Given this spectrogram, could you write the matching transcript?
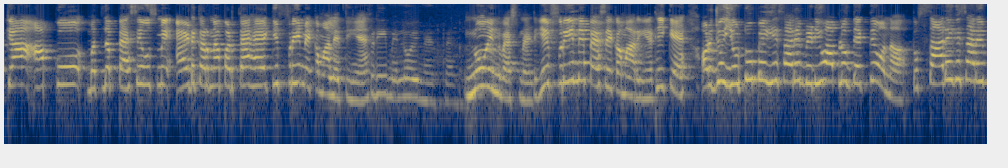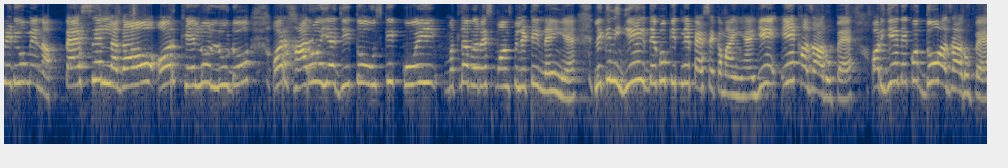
क्या आपको मतलब पैसे उसमें एड करना पड़ता है कि फ्री में कमा लेती है? फ्री में नो इन्वेस्टमेंट नो इन्वेस्टमेंट ये फ्री में पैसे कमा रही है ठीक है? और जो यूट्यूब पे ये सारे वीडियो आप लोग देखते हो ना तो सारे के सारे वीडियो में ना पैसे लगाओ और खेलो लूडो और हारो या जीतो उसकी कोई मतलब रिस्पॉन्सिबिलिटी नहीं है लेकिन ये देखो कितने पैसे कमाई हैं ये एक हज़ार रुपए और ये देखो दो हज़ार रुपए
